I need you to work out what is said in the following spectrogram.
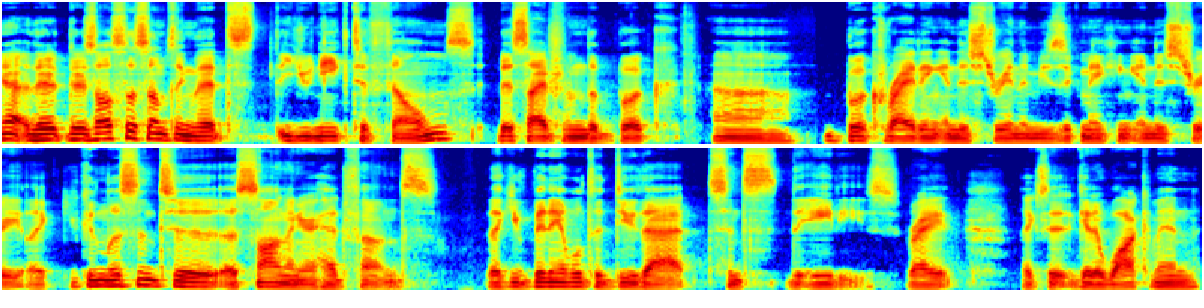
Yeah, there, there's also something that's unique to films, aside from the book uh, book writing industry and the music making industry. Like you can listen to a song on your headphones. Like you've been able to do that since the '80s, right? like to get a Walkman,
